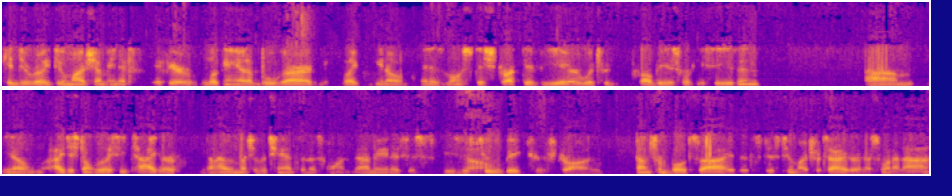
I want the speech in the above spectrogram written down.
can do really do much. I mean, if if you're looking at a Boogaard, like you know, in his most destructive year, which would probably be his rookie season, um, you know, I just don't really see Tiger, you know, having much of a chance in this one. I mean, it's just he's just No. too big, too strong. Comes from both sides. It's just too much for Tiger in this one, and uh,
